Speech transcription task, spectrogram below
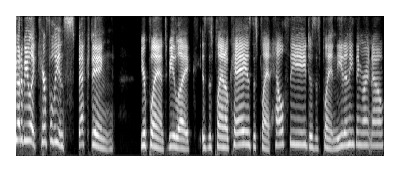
got to be like carefully inspecting your plant to be like, is this plant okay? Is this plant healthy? Does this plant need anything right now?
